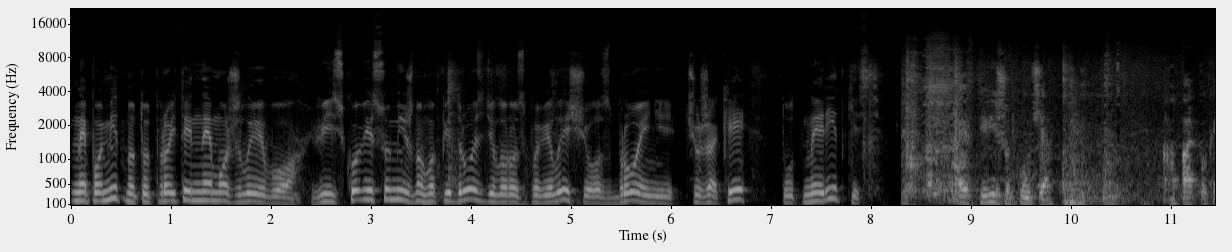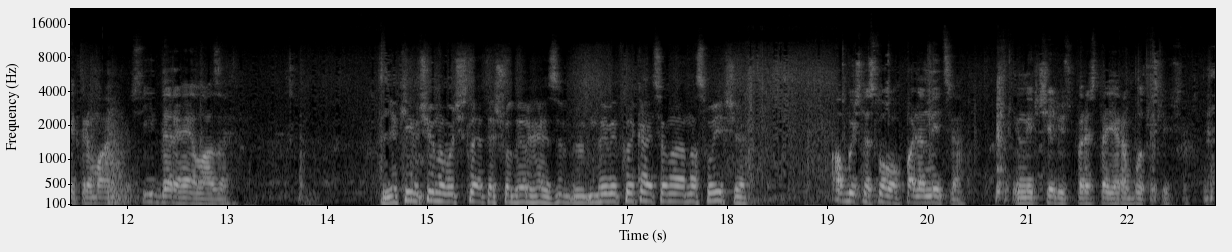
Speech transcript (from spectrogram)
Непомітно тут пройти неможливо. Військові суміжного підрозділу розповіли, що озброєні чужаки тут не рідкість. FPV-шу куча. А так поки тримаємо. Всі ДРГ лазить. Яким чином ви читаєте, що ДРГ не відкликається на, на своїх ще? Обичне слово паляниця. І в них челюсть перестає працювати і все.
